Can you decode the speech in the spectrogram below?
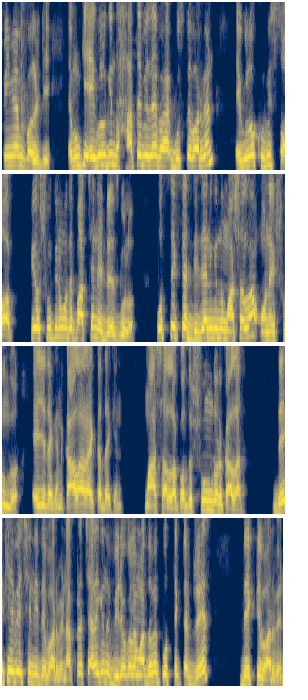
প্রিমিয়াম কোয়ালিটি এবং কি এগুলো কিন্তু হাতে পেলে বুঝতে পারবেন, এগুলো খুবই সফট পিওর সুতির মধ্যে পাচ্ছেন এই ড্রেসগুলো। প্রত্যেকটা ডিজাইন কিন্তু মাসাল্লাহ অনেক সুন্দর। এই যে দেখেন, কালার একটা দেখেন মাশাল্লাহ কত সুন্দর কালার। দেখে বেছে নিতে পারবেন। আপনারা চাইলে কিন্তু ভিডিও কলের মাধ্যমে প্রত্যেকটা ড্রেস দেখতে পারবেন।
